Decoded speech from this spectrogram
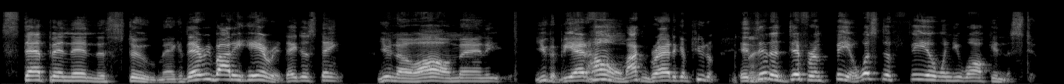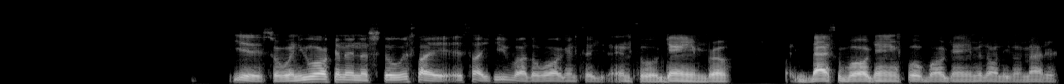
stepping in the stew, man. Because everybody hear it. They just think you know, oh man, you could be at home. I can grab the computer. Is it a different feel? What's the feel when you walk in the studio? Yeah, so when you walking in the store, it's like it's like you about to walk into into a game, bro. Like basketball game, football game, it don't even matter.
